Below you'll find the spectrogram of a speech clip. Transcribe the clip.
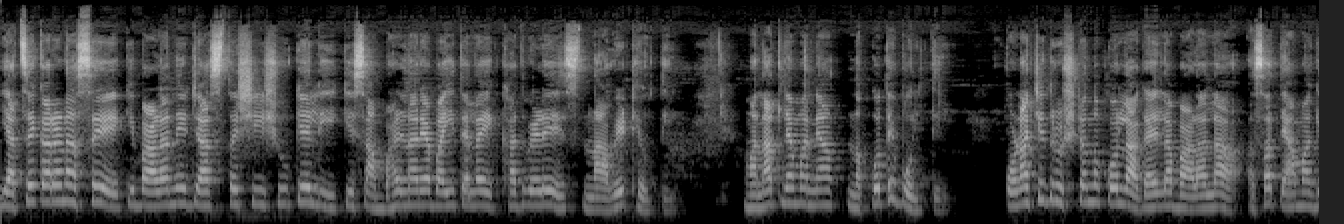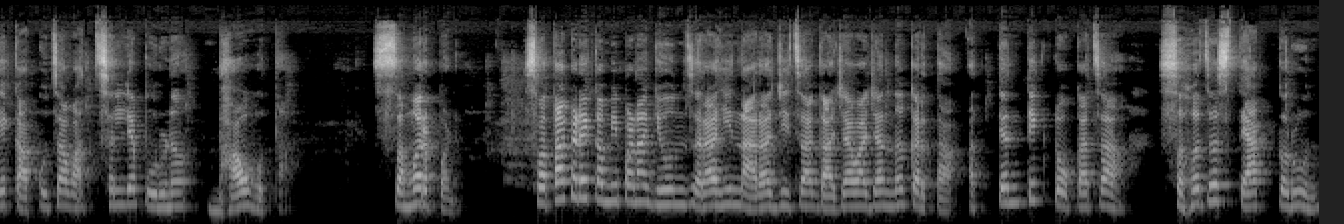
याचे कारण असे की बाळाने जास्त शिशू केली की सांभाळणाऱ्या बाई त्याला एखाद वेळेस नावे ठेवतील. मनातल्या मनात नको ते बोलतील. कोणाची दृष्ट नको लागायला बाळाला असा त्यामागे काकूचा वात्सल्यपूर्ण भाव होता. समर्पण. स्वतःकडे कमीपणा घेऊन जराही नाराजीचा गाजावाजा न करता अत्यंतिक टोकाचा सहजच त्याग करून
